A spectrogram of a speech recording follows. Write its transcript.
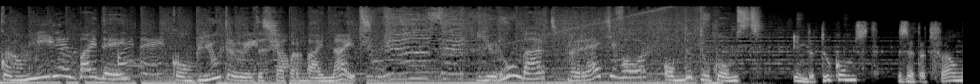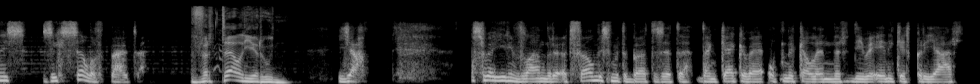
Comedian by day, computerwetenschapper by night. Jeroen Baert bereidt je voor op de toekomst. In de toekomst zet het vuilnis zichzelf buiten. Vertel, Jeroen. Ja. Als wij hier in Vlaanderen het vuilnis moeten buiten zetten, dan kijken wij op een kalender die we één keer per jaar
